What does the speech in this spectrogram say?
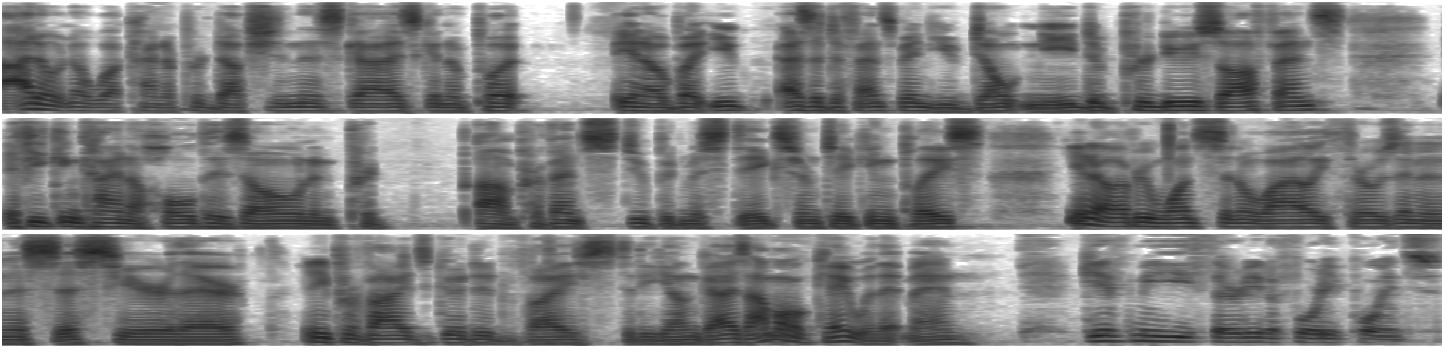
I don't know what kind of production this guy's going to put, you know, but you as a defenseman, you don't need to produce offense if he can kind of hold his own and pre- um, prevent stupid mistakes from taking place. You know, every once in a while he throws in an assist here or there, and he provides good advice to the young guys. I'm okay with it, man. Give me thirty to forty points,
